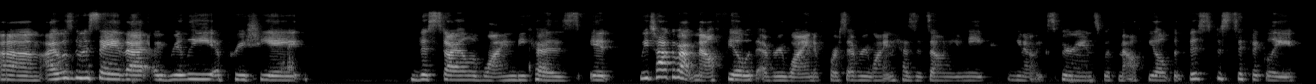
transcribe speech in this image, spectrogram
um, I was gonna say that I really appreciate this style of wine because it. We talk about mouthfeel with every wine. Of course, every wine has its own unique, you know, experience with mouthfeel. But this specifically,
